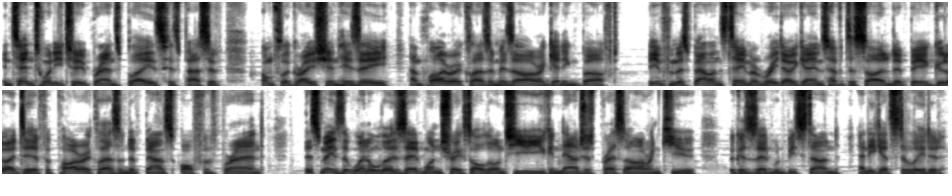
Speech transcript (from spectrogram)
In 1022, Brand's Blaze, his passive, Conflagration, his E, and Pyroclasm, his R, are getting buffed. The infamous balance team at Rito Games have decided it'd be a good idea for Pyroclasm to bounce off of Brand. This means that when all those Z1 tricks hold onto you, you can now just press R and Q, because Zed would be stunned, and he gets deleted.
